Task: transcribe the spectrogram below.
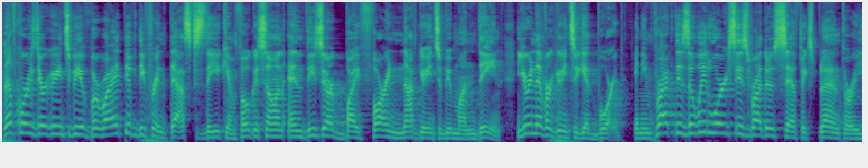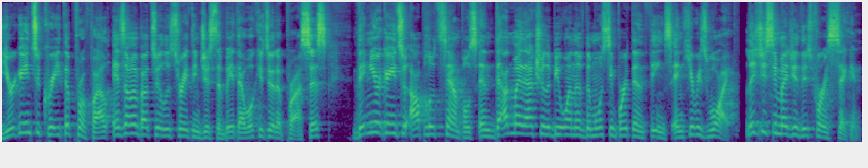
And of course, there are going to be a variety of different tasks that you can focus on, and these are by far not going to be mundane. You're never going to get bored. And in practice, the way it works is rather self-explanatory. You're going to create a profile, as I'm about to illustrate in just a bit, I walk you through the process. Then you're going to upload samples and that might actually be one of the most important things and here is why. Let's just imagine this for a second.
